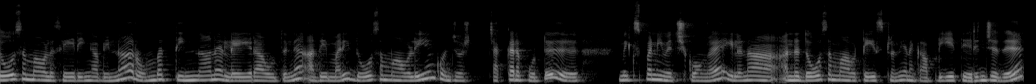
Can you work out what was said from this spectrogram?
தோசை மாவில் செய்கிறீங்க அப்படின்னா, ரொம்ப தின்னான லேயராக ஊற்றுங்க அதே மாதிரி தோசை மாவுலேயும் கொஞ்சம் சக்கரை போட்டு மிக்ஸ் பண்ணி வச்சுக்கோங்க. இல்லைனா அந்த தோசை மாவு டேஸ்ட் வந்து எனக்கு அப்படியே தெரிஞ்சது.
